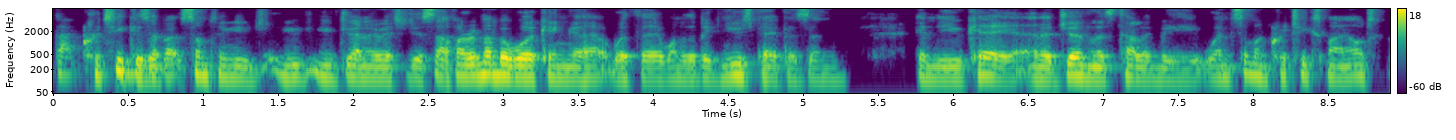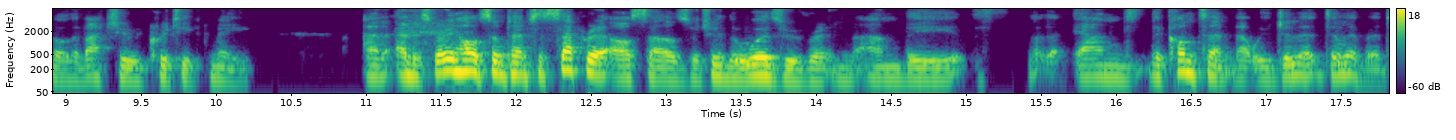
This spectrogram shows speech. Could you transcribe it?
that critique is about something you you, you generated yourself. I remember working uh, with uh, one of the big newspapers in in the UK, and a journalist telling me when someone critiques my article, they've actually critiqued me and, and it's very hard sometimes to separate ourselves between the words we've written and the and the content that we've delivered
